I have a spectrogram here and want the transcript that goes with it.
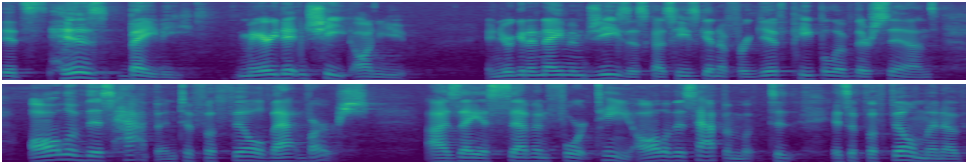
it's his baby. Mary didn't cheat on you. And you're going to name him Jesus because he's going to forgive people of their sins. All of this happened to fulfill that verse. Isaiah 7:14. All of this happened, to, it's a fulfillment of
